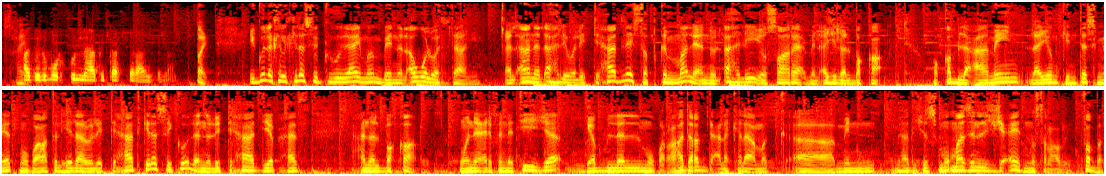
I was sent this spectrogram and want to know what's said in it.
صحيح. هذه الأمور كلها بتأثر على الهلال. طيب يقول لك الكلاسيكو دائما بين الأول والثاني، الآن الأهلي والاتحاد ليست قمه لأنه الأهلي يصارع من أجل البقاء، وقبل عامين لا يمكن تسمية مباراة الهلال والاتحاد. كلاسيكو لأنه الاتحاد يبحث عن البقاء ونعرف النتيجة قبل المباراة. هذا رد على كلامك آه من هذا شو اسمه؟ مازن الجعيد النصراوي. تفضل.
